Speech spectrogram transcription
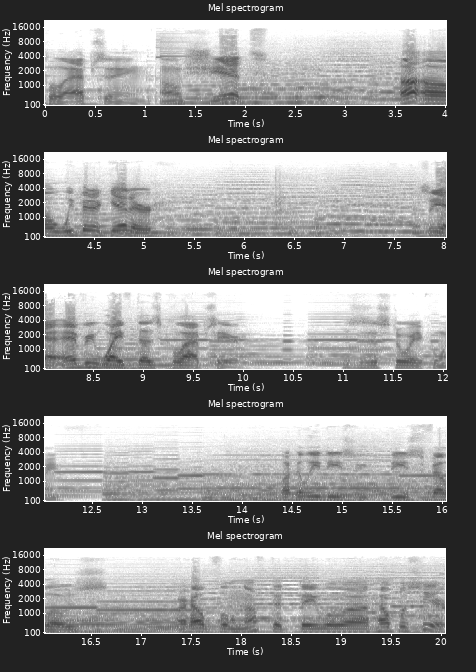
collapsing. Oh shit! Uh-oh, we better get her. So yeah, every wife does collapse here. This is a story point. Luckily, these these fellows are helpful enough that they will uh, help us here.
